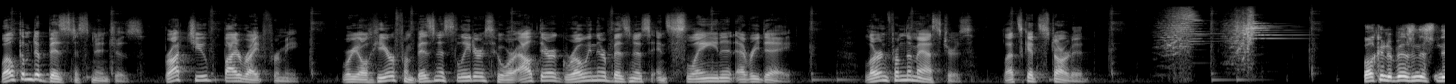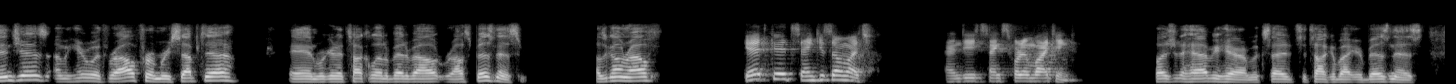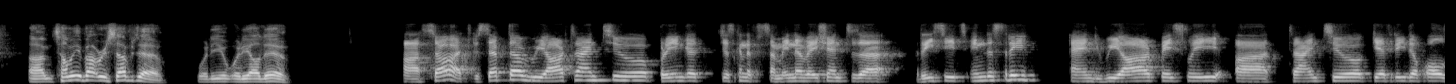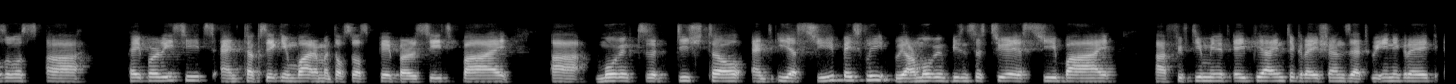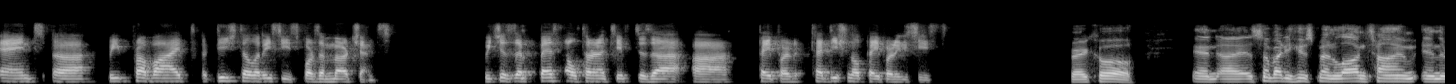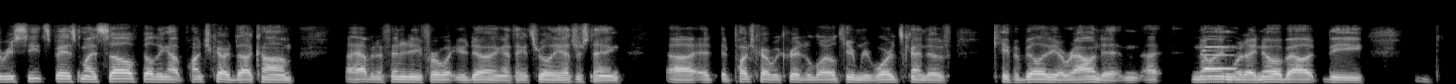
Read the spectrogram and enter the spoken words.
Welcome to Business Ninjas, brought to you by Write For Me, where you'll hear from business leaders who are out there growing their business and slaying it every day. Learn from the masters. Let's get started. Welcome to Business Ninjas. I'm here with Ralph from Recepta, and we're going to talk a little bit about Ralph's business. How's it going, Ralph? Good, good. Thank you so much. Andy, thanks for inviting. Pleasure to have you here. I'm excited to talk about your business. Um, tell me about Recepta. What do you What do y'all do? Uh, so at Recepta, we are trying to bring a, just kind of some innovation to the receipts industry, and we are basically uh, trying to get rid of all those uh, paper receipts and toxic environment of those paper receipts by uh, moving to the digital and ESG. Basically, we are moving businesses to ESG by uh, 15 minute API integrations that we integrate and uh, we provide digital receipts for the merchants, which is the best alternative to the uh, paper, traditional paper receipts. Very cool. And uh, as somebody who spent a long time in the receipt space myself, building out punchcard.com, I have an affinity for what you're doing. I think it's really interesting. Uh, at, at Punchcard, we created a loyalty and rewards kind of capability around it. And knowing what I know about the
